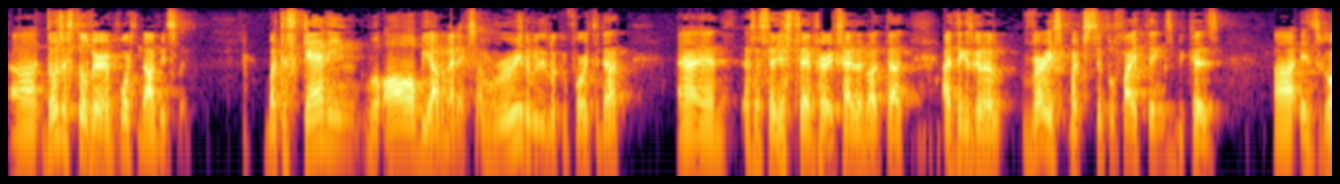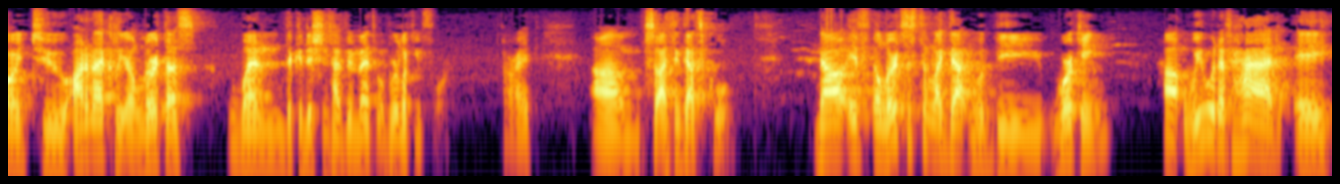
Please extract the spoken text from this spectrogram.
Uh, those are still very important, obviously. But the scanning will all be automatic. So I'm really, really looking forward to that. And as I said yesterday, I'm very excited about that. I think it's going to very much simplify things because uh, it's going to automatically alert us when the conditions have been met, what we're looking for. All right. Um, so I think that's cool. Now, if alert system like that would be working, uh, we would have had a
